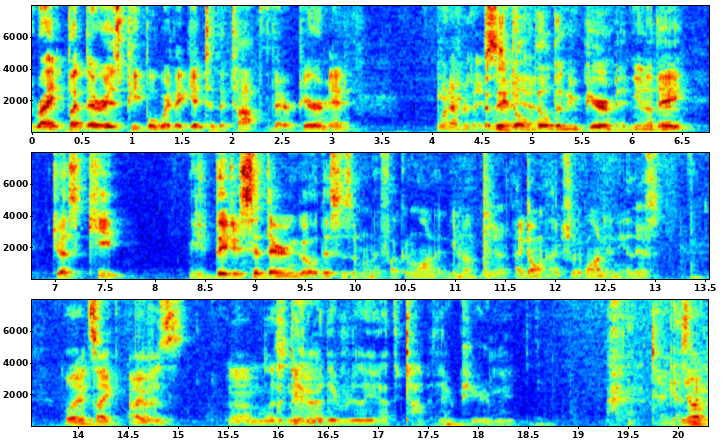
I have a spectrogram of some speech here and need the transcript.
Right but there is people where they get to the top of their pyramid Whatever they say. they don't yeah. build a new pyramid you know they just keep you, they just sit there and go this isn't what i fucking wanted you know Yeah. i don't actually want any of this Well, it's like I was um, But listening. then are they really at the top of their pyramid? i guess You know,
